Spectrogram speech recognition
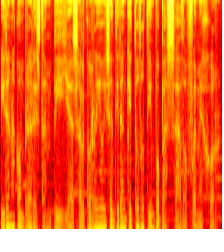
Irán a comprar estampillas al correo y sentirán que todo tiempo pasado fue mejor.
